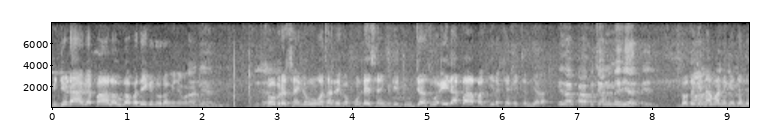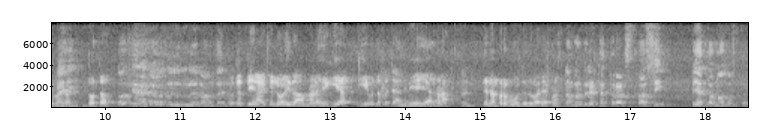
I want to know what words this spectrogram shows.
ਵੀ ਜਿਹੜਾ ਹੈਗਾ ਭਾ ਲਾਊਗਾ ਦੇ ਕੇ ਤੋਰਾਂਗੇ ਹਾਂਜੀ ਹਾਂਜੀ। ਸੋਬਰ ਸਿੰਘ ਮੂੰਹ ਮੱਥਾ ਦੇਖੋ ਕੁੰਡੇ ਸਿੰਘ ਦੀ ਦੂਜਾ ਸੂਆ ਇਹਦਾ ਭਾ ਆਪਾਂ ਕੀ ਰੱਖਿਆ ਵੇਚਣ ਜਿਹੜਾ ਇਹਦਾ ਪਾ 95000 ਰੁਪਏ ਜੀ। ਦੁੱਧ ਕਿੰਨਾ ਮੰਨ ਕੇ ਚੱਲੇ ਬੰਦਾ? ਦੁੱਧ? ਦੋ 13 14 ਦੀ ਦੂਰੇ ਰਾਮਦਾ ਉਹ ਤੇ 13 ਕਿਲੋ ਵਾਲੀ ਆਰਾਮ ਨਾਲ ਹੈਗੀ ਆ ਕੀਮਤ 95000 ਹਨਾ? ਤੇ ਨੰਬਰ ਬੋਲ ਦਿਓ ਦੁਬਾਰੇ ਆਪਣਾ। ਨੰਬਰ ਵੀਰੇ 78887 75977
